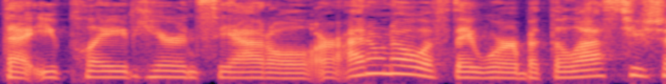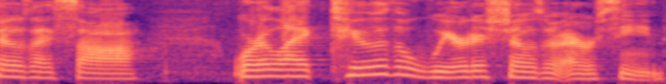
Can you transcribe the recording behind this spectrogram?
that you played here in Seattle, or I don't know if they were, but the last two shows I saw were like two of the weirdest shows I've ever seen.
